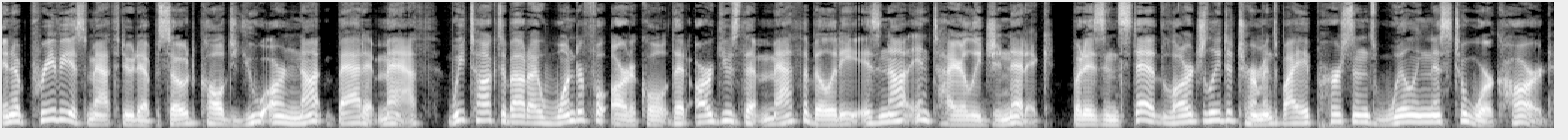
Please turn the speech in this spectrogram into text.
In a previous Math Dude episode called You Are Not Bad at Math, we talked about a wonderful article that argues that math ability is not entirely genetic, but is instead largely determined by a person's willingness to work hard.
